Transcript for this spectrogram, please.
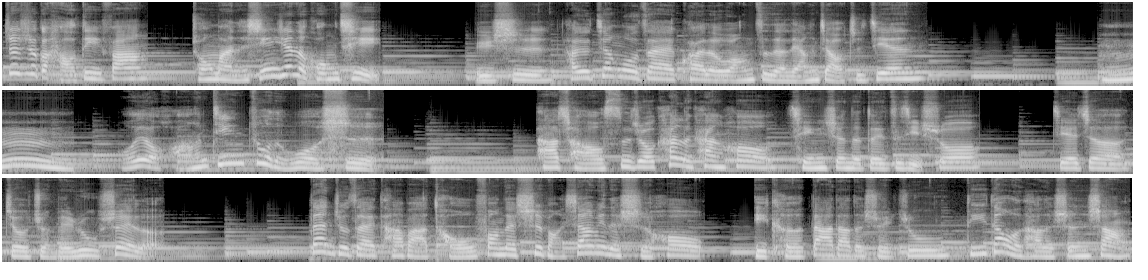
这是个好地方，充满了新鲜的空气。”于是他就降落在快乐王子的两脚之间。嗯，我有黄金做的卧室。他朝四周看了看后，轻声地对自己说，接着就准备入睡了。但就在他把头放在翅膀下面的时候，一颗大大的水珠滴到了他的身上，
